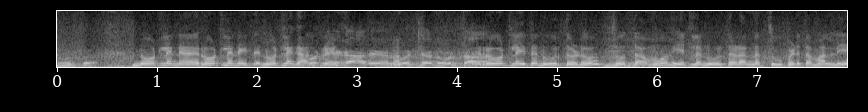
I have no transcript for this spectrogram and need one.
నూరుతా. నోట్ల రోట్లనైతే నోట్లే కాదు అయితే నూరుతాడు. చూద్దాము ఎట్లా నూరుతాడు అన్నది చూపెడతాం మళ్ళీ.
